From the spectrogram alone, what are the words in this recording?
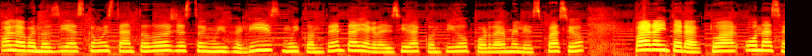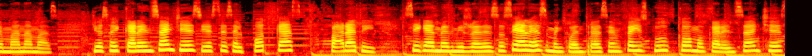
Hola, buenos días, ¿cómo están todos? Yo estoy muy feliz, muy contenta y agradecida contigo por darme el espacio para interactuar una semana más. Yo soy Karen Sánchez y este es el podcast para ti. Sígueme en mis redes sociales, me encuentras en Facebook como Karen Sánchez,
